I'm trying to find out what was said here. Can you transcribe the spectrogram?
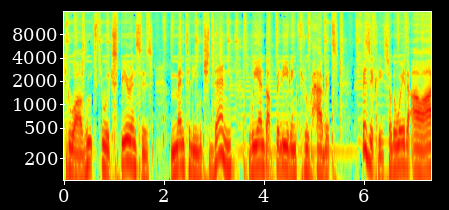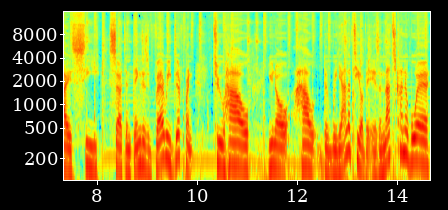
through our roots, through experiences mentally, which then we end up believing through habits physically. So the way that our eyes see certain things is very different to how, you know, how the reality of it is. And that's kind of where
